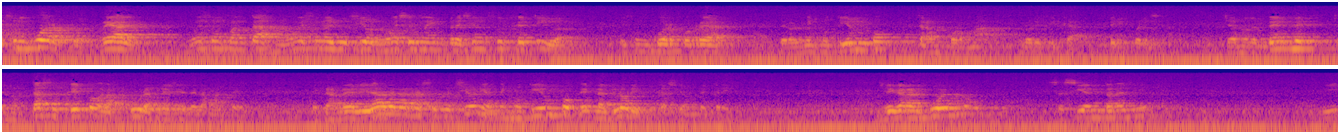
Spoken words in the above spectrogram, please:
Es un cuerpo real, no es un fantasma, no es una ilusión, no es una impresión subjetiva, es un cuerpo real, pero al mismo tiempo transformado, glorificado espiritualizado. Ya no depende, ya no está sujeto a las puras leyes de la materia. Es la realidad de la resurrección y al mismo tiempo es la glorificación de Cristo. Llegan al pueblo, se sientan allí y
